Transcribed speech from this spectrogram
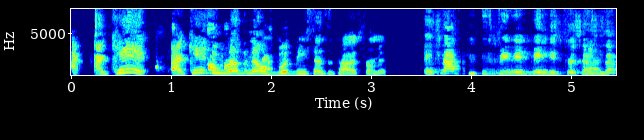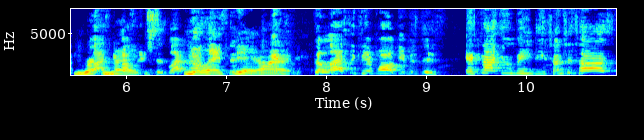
I, I can't, I can't do nothing else but desensitize from it. It's not you just being being desensitized. Gre- Last thing I'll say Greg, is this. Last yeah, I'll say is last, yeah, all the last example I'll give is this. It's not you being desensitized.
